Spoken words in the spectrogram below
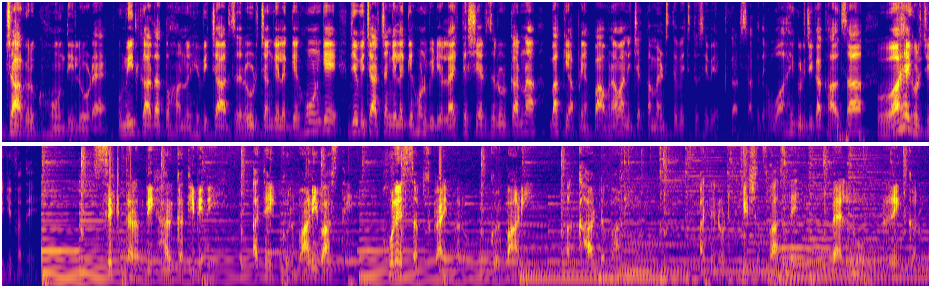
ਜਾਗਰੂਕ ਹੋਣ ਦੀ ਲੋੜ ਹੈ। ਉਮੀਦ ਕਰਦਾ ਤੁਹਾਨੂੰ ਇਹ ਵਿਚਾਰ ਜ਼ਰੂਰ ਚੰਗੇ ਲੱਗੇ ਹੋਣਗੇ। ਜੇ ਵਿਚਾਰ ਚੰਗੇ ਲੱਗੇ ਹੋਣ, ਵੀਡੀਓ ਲਾਈਕ ਤੇ ਸ਼ੇਅਰ ਜ਼ਰੂਰ ਕਰਨਾ। ਬਾਕੀ ਆਪਣੀਆਂ ਭਾਵਨਾਵਾਂ ਨੀਚੇ ਕਮੈਂਟਸ ਦੇ ਵਿੱਚ ਤੁਸੀਂ ਵਿਅਕਤ ਕਰ ਸਕਦੇ ਹੋ। ਵਾਹਿਗੁਰੂ ਜੀ ਕਾ ਖਾਲਸਾ ਵਾਹਿਗੁਰੂ ਜੀ ਕੀ ਫਤਿਹ। ਸਿੱਖ ਧਰਮ ਦੀ ਹਰ ਗਤੀਵਿਧੀ ਅਤੇ ਗੁਰਬਾਣੀ ਵਾਸਤੇ ਹੁਣੇ ਸਬਸਕ੍ਰਾਈਬ ਕਰੋ ਗੁਰਬਾਣੀ ਅਖੰਡ ਬਾਣੀ ਅਤੇ ਨੋਟੀਫਿਕੇਸ਼ਨਸ ਵਾਸਤੇ ਬੈਲ ਨੂੰ ਰਿੰਗ ਕਰੋ।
